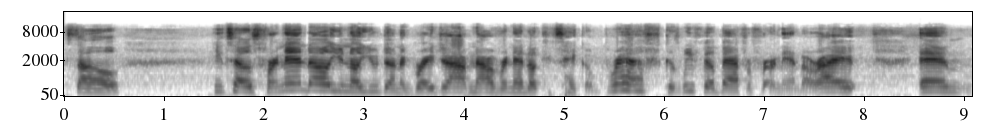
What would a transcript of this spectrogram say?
So he tells Fernando, you know, you've done a great job. Now Fernando can take a breath because we feel bad for Fernando, right? And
